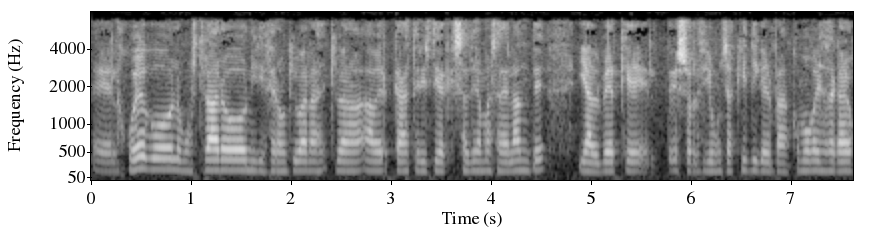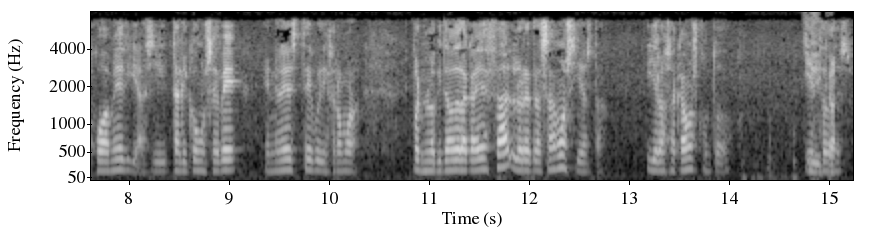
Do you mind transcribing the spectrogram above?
el juego, lo mostraron y dijeron que iban a, que iban a haber características que saldrían más adelante y al ver que eso recibió muchas críticas, en plan, ¿cómo vais a sacar el juego a medias? Y tal y como se ve en el este, pues dijeron, bueno, pues nos lo quitamos de la cabeza, lo retrasamos y ya está. Y ya lo sacamos con todo. Y Sí, entonces,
